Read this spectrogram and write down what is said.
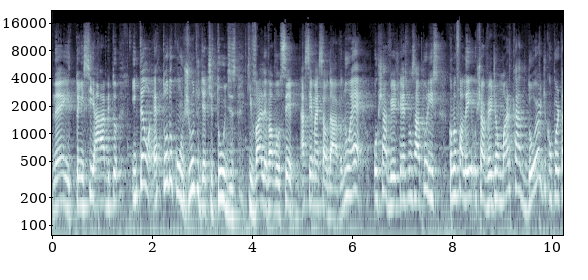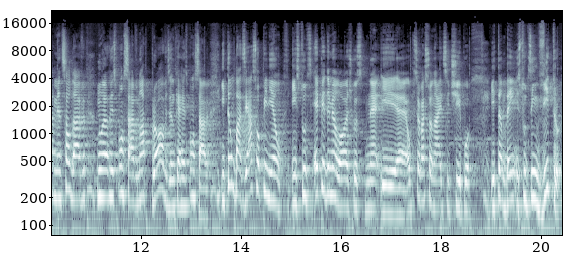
né? E tem esse hábito. Então, é todo o conjunto de atitudes que vai levar você a ser mais saudável. Não é o chá verde que é responsável por isso. Como eu falei, o chá verde é um marcador de comportamento saudável, não é o responsável, não há prova dizendo que é responsável. Então, basear sua opinião em estudos epidemiológicos né, e é, observacionais desse tipo e também estudos in vitro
